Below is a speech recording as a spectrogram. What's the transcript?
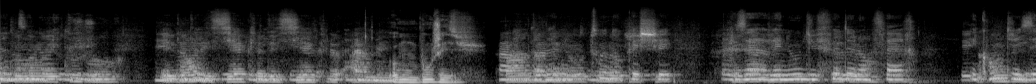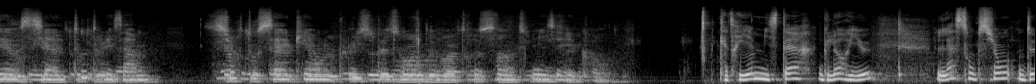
toujours, les siècles des siècles. Amen. Ô mon bon Jésus, Pardonnez-nous tous nos péchés, Préservez-nous du feu de l'enfer et conduisez au ciel toutes les âmes, surtout celles qui ont le plus besoin de votre sainte miséricorde. Quatrième mystère glorieux, l'Assomption de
